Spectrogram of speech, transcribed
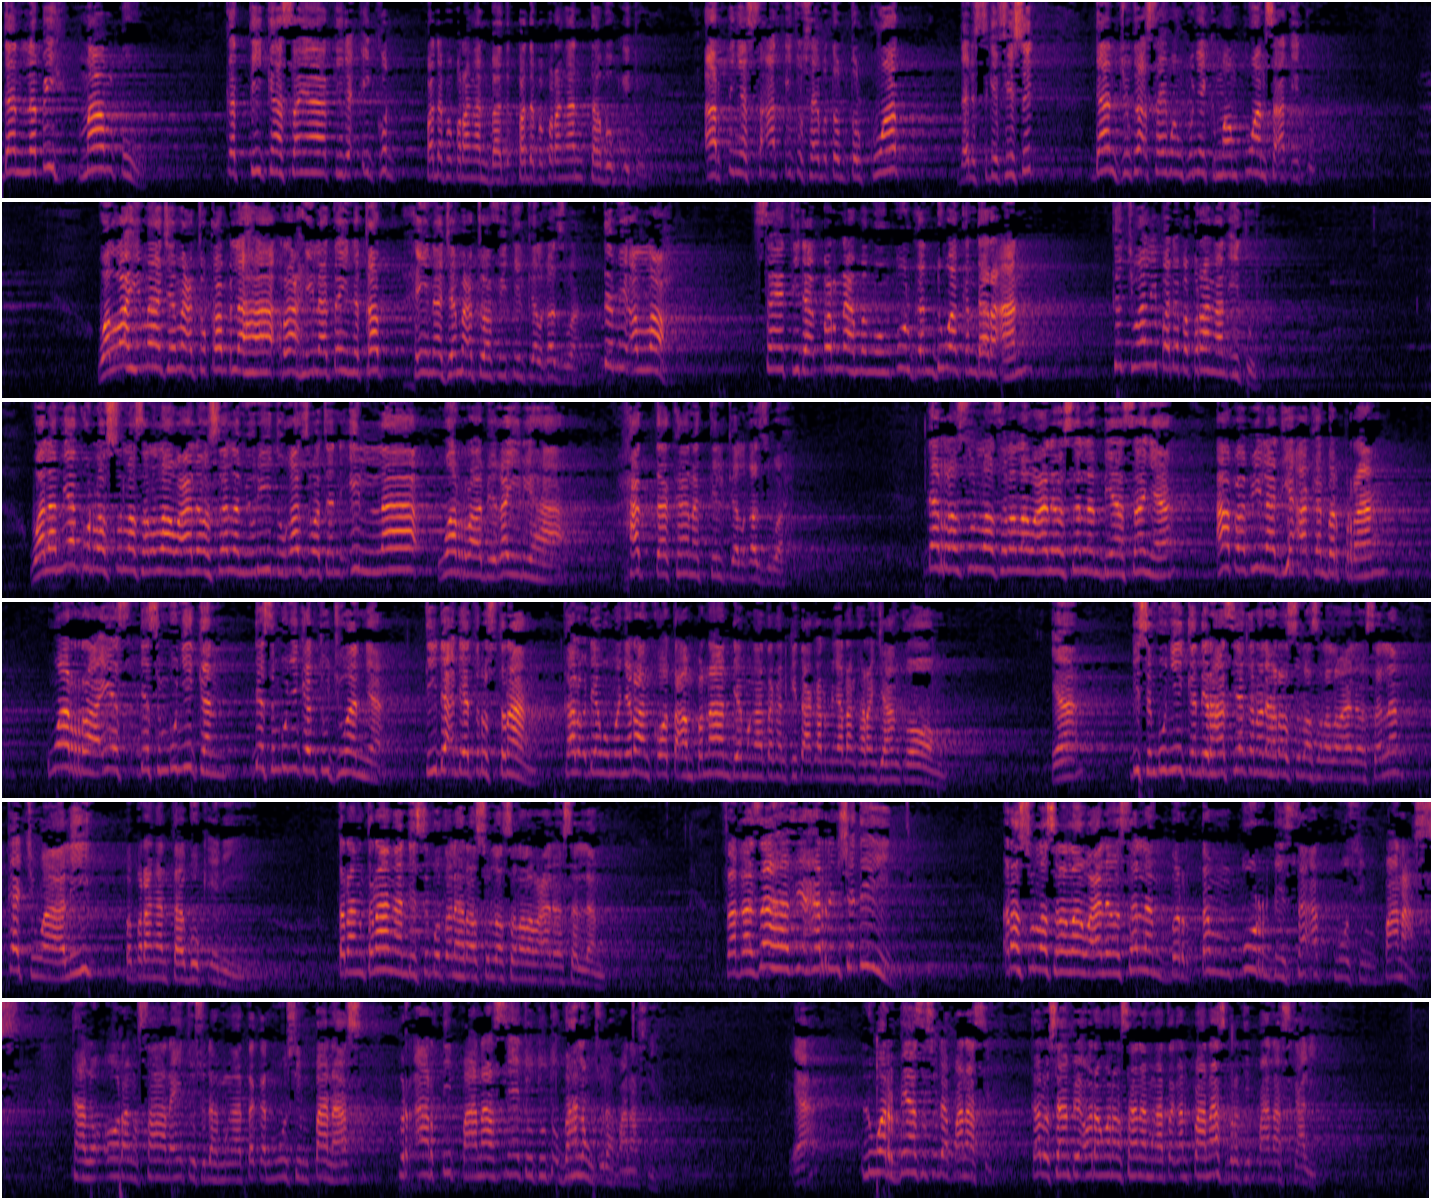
dan lebih mampu ketika saya tidak ikut pada peperangan pada peperangan Tabuk itu. Artinya saat itu saya betul-betul kuat dari segi fisik dan juga saya mempunyai kemampuan saat itu. Wallahi ma jama'tu qablaha rahilatain qat hina jama'tuha fi tilkal ghazwah. Demi Allah, saya tidak pernah mengumpulkan dua kendaraan kecuali pada peperangan itu. Walam yakun Rasulullah sallallahu alaihi wasallam yuridu ghazwatan illa warra bi ghairiha hatta kanat tilkal ghazwah. Dan Rasulullah sallallahu alaihi wasallam biasanya apabila dia akan berperang warra dia sembunyikan, dia sembunyikan tujuannya, tidak dia terus terang. Kalau dia mau menyerang kota Ampenan, dia mengatakan kita akan menyerang Karangjangkong. Ya, disembunyikan, dirahasiakan oleh Rasulullah SAW kecuali peperangan Tabuk ini. Terang-terangan disebut oleh Rasulullah SAW. Fagazaha fi harrin syadid. Rasulullah SAW bertempur di saat musim panas. Kalau orang sana itu sudah mengatakan musim panas, berarti panasnya itu tutup balong sudah panasnya. Ya, luar biasa sudah panasnya. Kalau sampai orang-orang sana mengatakan panas berarti panas sekali.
